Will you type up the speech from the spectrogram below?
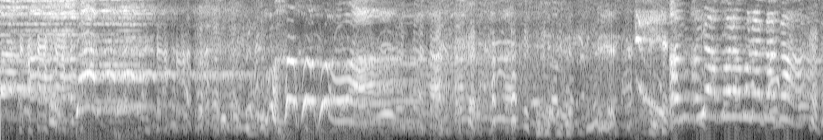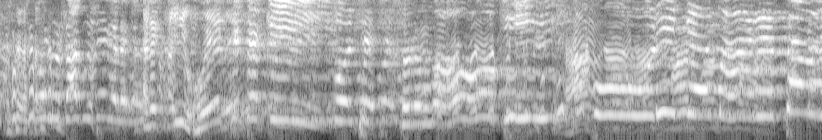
বাবানা আমি বিয়া পড়াবো না কাকা। অন্য ঠাকুর নিয়ে গেলে। আরে কি হয়েছেটা কি? বলছে তোর মা কি মারে আগলা কি কি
